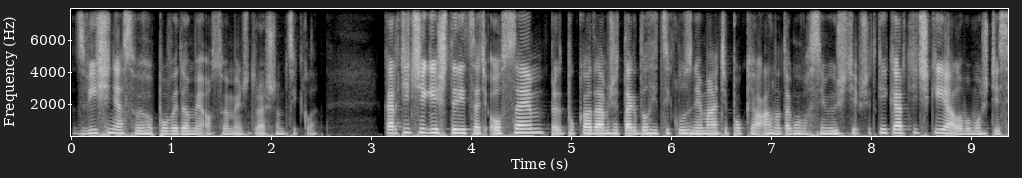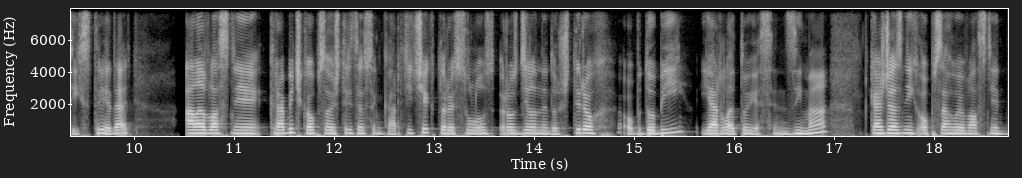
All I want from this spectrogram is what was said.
zvýšenia svojho povedomia o svojom menštruačnom cykle. Kartičiek je 48, predpokladám, že tak dlhý cyklus nemáte, pokiaľ áno, tak mu vlastne využite všetky kartičky, alebo môžete si ich striedať. Ale vlastne krabička obsahuje 48 kartičiek, ktoré sú rozdelené do 4 období, jar, leto, jesen, zima. Každá z nich obsahuje vlastne 12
